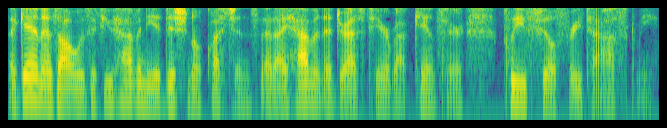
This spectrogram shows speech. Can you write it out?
Again, as always, if you have any additional questions that I haven't addressed here about cancer, please feel free to ask me.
